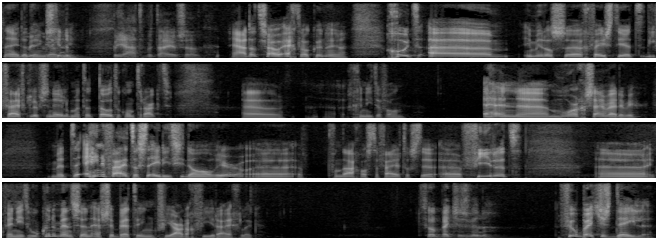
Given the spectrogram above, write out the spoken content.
Nee, dat denk ik ook Misschien niet. een piratenpartij of zo. Ja, dat zou echt wel kunnen, ja. Goed, ehm, inmiddels eh, gefeliciteerd die vijf clubs in Nederland met het Toto-contract. Eh, geniet ervan. En eh, morgen zijn wij er weer. Met de 51ste editie dan alweer. Eh vandaag was de 50ste. Eh vier het. Eh, ik weet niet, hoe kunnen mensen een FC Betting verjaardag vieren eigenlijk? Veel bedjes winnen. Veel bedjes delen.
